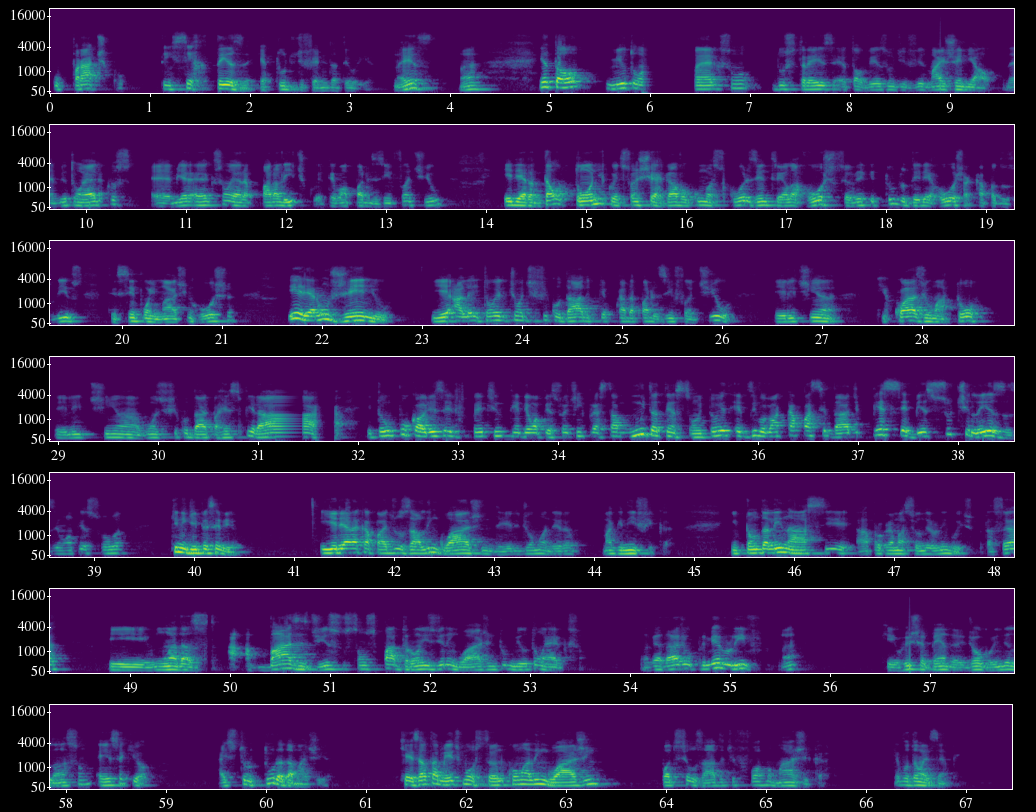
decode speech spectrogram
O prático tem certeza que é tudo diferente da teoria. Não é isso? Né? Então, Milton Erickson dos três, é talvez o indivíduo mais genial. Né? Milton Erickson, é, Erickson era paralítico, ele teve uma paralisia infantil, ele era daltônico, ele só enxergava algumas cores, entre elas roxo, você vê que tudo dele é roxo, a capa dos livros tem sempre uma imagem roxa, e ele era um gênio, e então ele tinha uma dificuldade, porque por causa da paralisia infantil, ele tinha, que quase o matou, ele tinha algumas dificuldades para respirar. Então, por causa disso, ele, para entender uma pessoa, tinha que prestar muita atenção. Então, ele, ele, desenvolveu uma capacidade de perceber sutilezas em uma pessoa que ninguém percebia. E ele era capaz de usar a linguagem dele de uma maneira magnífica. Então, dali nasce a programação neurolinguística, tá certo? E uma das bases disso são os padrões de linguagem do Milton Erickson. Na verdade, o primeiro livro, né, que o Richard Bender e Joe Green lançam é esse aqui, ó. A estrutura da magia. Que é exatamente mostrando como a linguagem pode ser usada de forma mágica. Eu vou dar um exemplo.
